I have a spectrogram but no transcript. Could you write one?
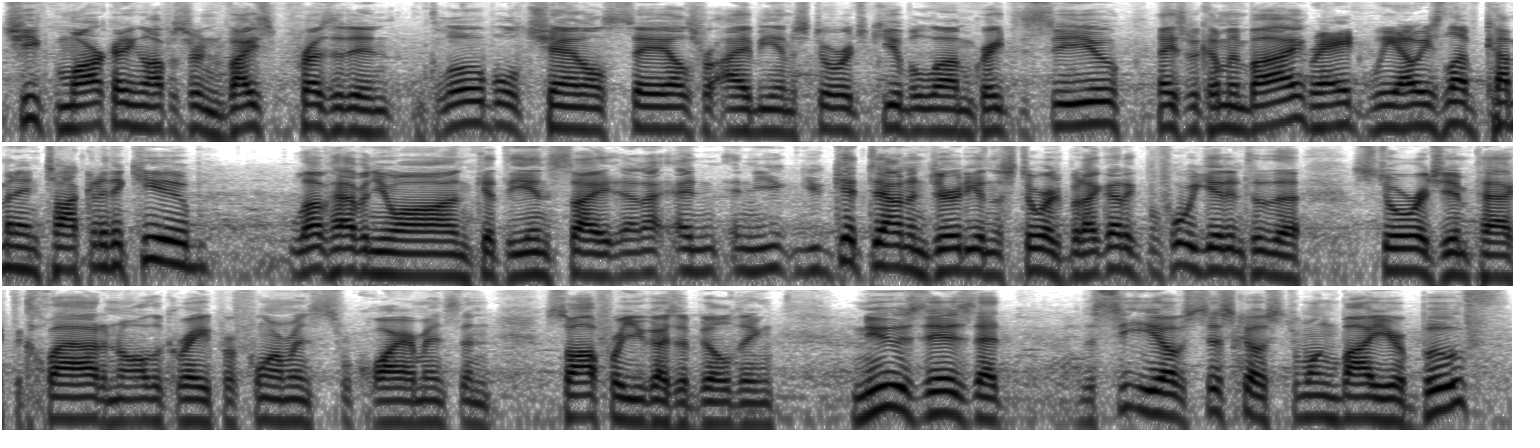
Chief Marketing Officer and Vice President, Global Channel Sales for IBM Storage, CUBE alum. Great to see you. Thanks for coming by. Great, we always love coming and talking to theCUBE. Love having you on, get the insight, and, I, and, and you, you get down and dirty in the storage, but I got to, before we get into the storage impact, the cloud and all the great performance requirements and software you guys are building, news is that the CEO of Cisco swung by your booth.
